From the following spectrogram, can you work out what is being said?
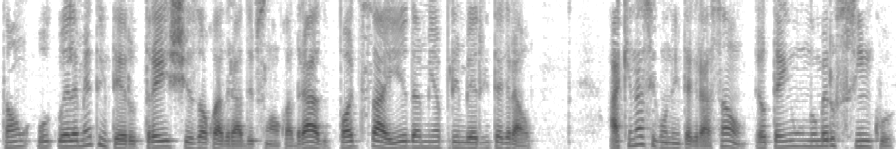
Então, o, o elemento inteiro 3x ao quadrado y ao quadrado pode sair da minha primeira integral. Aqui na segunda integração, eu tenho um número 5,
